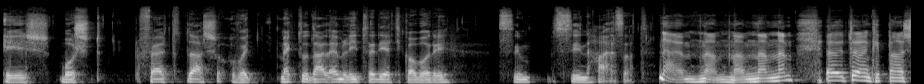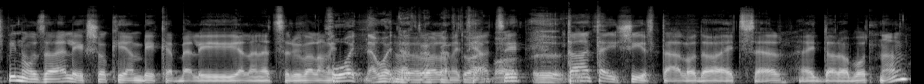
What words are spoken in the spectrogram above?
És most feltudás, vagy meg tudnál említeni egy kabaré szín, színházat? Nem, nem, nem, nem, nem. Ö, tulajdonképpen a Spinoza elég sok ilyen békebeli jelenetszerű valamit, Hogyne, hogyne, ö, valamit játszik. Ö, Talán te is írtál oda egyszer egy darabot, nem?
